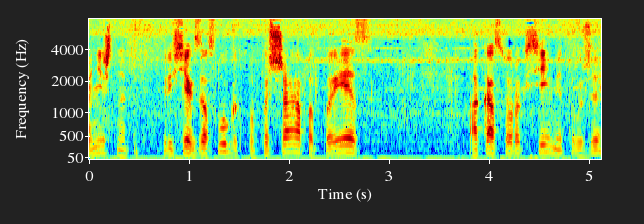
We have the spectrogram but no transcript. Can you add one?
конечно, при всех заслугах ППШ, ППС, АК-47 это уже,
